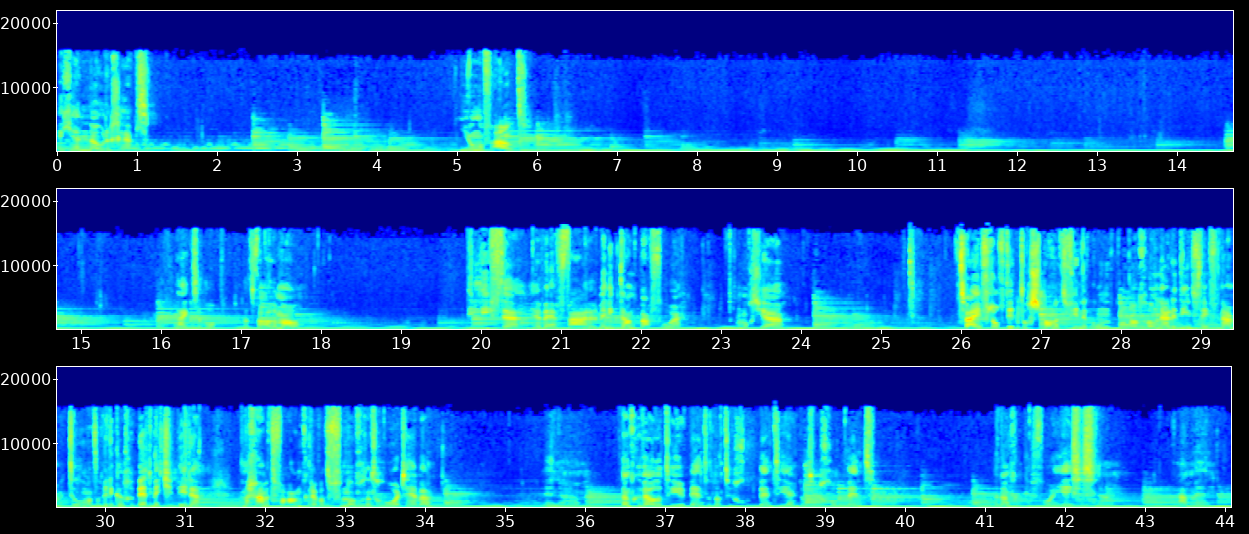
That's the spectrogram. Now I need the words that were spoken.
dat je hem nodig hebt. Jong of oud. Het lijkt erop dat we allemaal liefde hebben ervaren. Daar ben ik dankbaar voor. Mocht je twijfelen of dit toch spannend vinden, kom dan gewoon naar de dienst even naar me toe. Want dan wil ik een gebed met je bidden. En dan gaan we het verankeren wat we vanochtend gehoord hebben. En uh, dank u wel dat u hier bent en dat u goed bent, Heer. Dat u God bent. Daar dank ik u voor in Jezus' naam. Amen.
